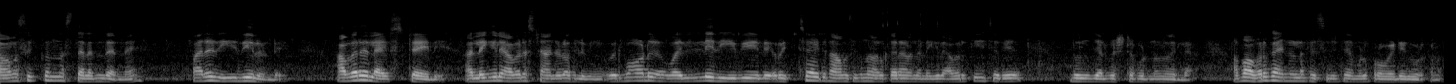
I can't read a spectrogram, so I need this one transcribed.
താമസിക്കുന്ന സ്ഥലം തന്നെ പല രീതിയിലുണ്ട്. അവരെ ലൈഫ് സ്റ്റൈൽ അല്ലെങ്കിൽ അവരുടെ സ്റ്റാൻഡേർഡ് ഓഫ് ലിവിങ് ഒരുപാട് വലിയ രീതിയിൽ റിച്ചായിട്ട് താമസിക്കുന്ന ആൾക്കാരാണെന്നുണ്ടെങ്കിൽ അവർക്ക് ഈ ചെറിയ ഇതൊന്നും ചിലപ്പോൾ ഇഷ്ടപ്പെടുന്നൊന്നുമില്ല അപ്പോൾ അവർക്ക് അതിനുള്ള ഫെസിലിറ്റി നമ്മൾ പ്രൊവൈഡ് ചെയ്ത് കൊടുക്കണം.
